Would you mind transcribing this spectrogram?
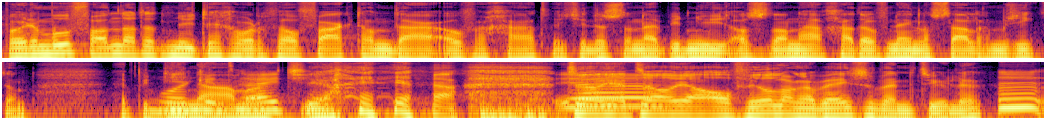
Word je er moe van dat het nu tegenwoordig wel vaak dan daarover gaat? Weet je? Dus dan heb je nu, als het dan gaat over Nederlandstalige muziek, dan heb je die namen. Ja, ja. Terwijl, je, terwijl je al veel langer bezig bent natuurlijk. Mm,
